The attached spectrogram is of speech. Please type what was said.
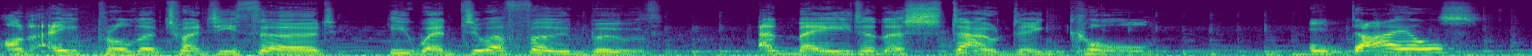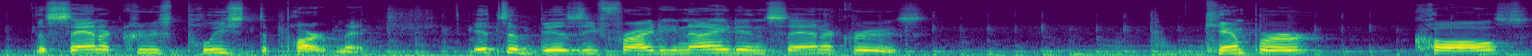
On April the 23rd, he went to a phone booth and made an astounding call. He dials the Santa Cruz Police Department. It's a busy Friday night in Santa Cruz. Kemper calls,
